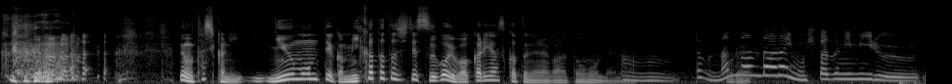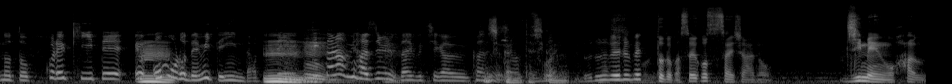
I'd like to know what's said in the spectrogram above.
でも確かに入門っていうか見方としてすごい分かりやすかったんじゃないかなと思うんだよな、うんうん。多分何のアンダーラインも引かずに見るのとこれ聞いてえ、うん。おもろで見ていいんだってうん。言ってから見始めるとだいぶ違う感じがします。確かに。ブルーベルベットとかそれこそ最初あの地面を這う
